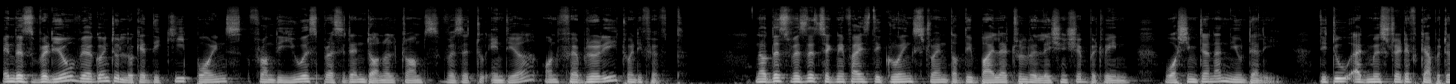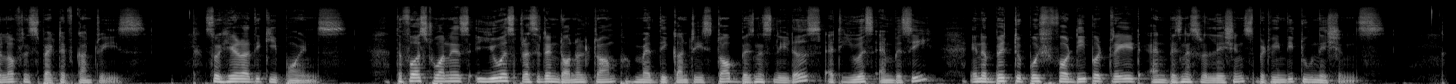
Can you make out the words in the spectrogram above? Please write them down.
In this video, we are going to look at the key points from the US President Donald Trump's visit to India on February 25th. Now, this visit signifies the growing strength of the bilateral relationship between Washington and New Delhi, the two administrative capital of respective countries. So here are the key points. The first one is US President Donald Trump met the country's top business leaders at US Embassy in a bid to push for deeper trade and business relations between the two nations.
